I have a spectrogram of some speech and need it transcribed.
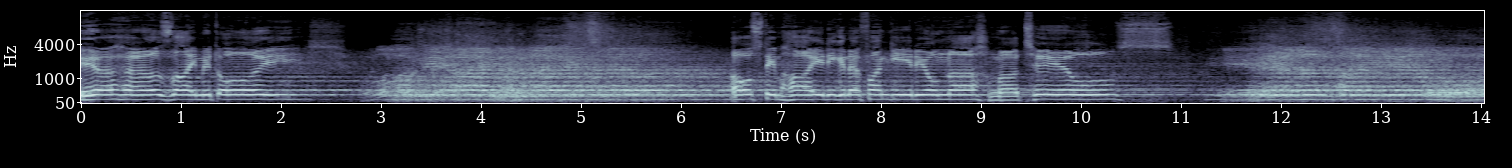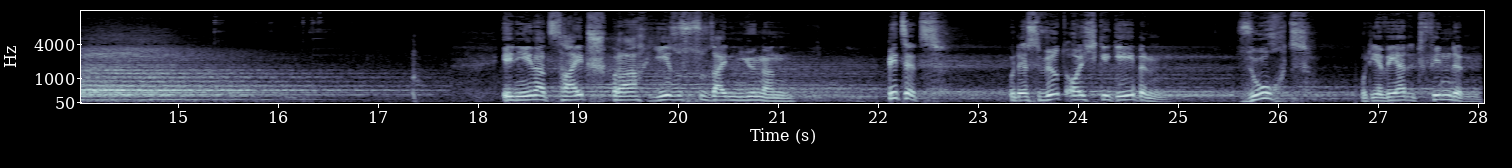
Der Herr sei mit euch. Aus dem heiligen Evangelium nach Matthäus. In jener Zeit sprach Jesus zu seinen Jüngern, Bittet und es wird euch gegeben, sucht und ihr werdet finden,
